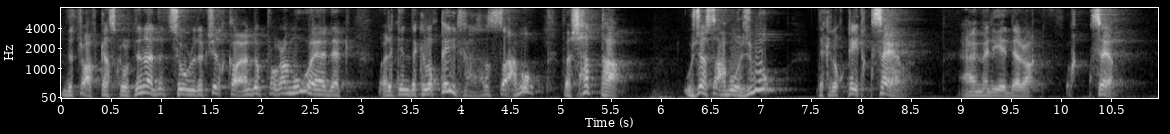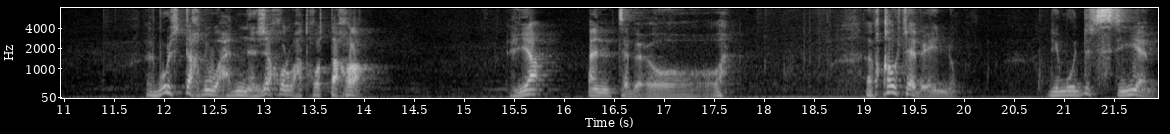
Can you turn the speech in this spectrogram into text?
درت واحد كاسكورت هنا درت سولو داكشي لقاو عنده programme هو هذاك. ولكن ذاك الوقيت صاحبه فاش حطها وجا صاحبه هجمو ذاك الوقيت قصير. عملية داروا قصير. البوليس اتخذوا واحد النهج اخر واحد خطة أخرى. هي أن تبعوه. بقاو تابعينه لمدة ست أيام.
